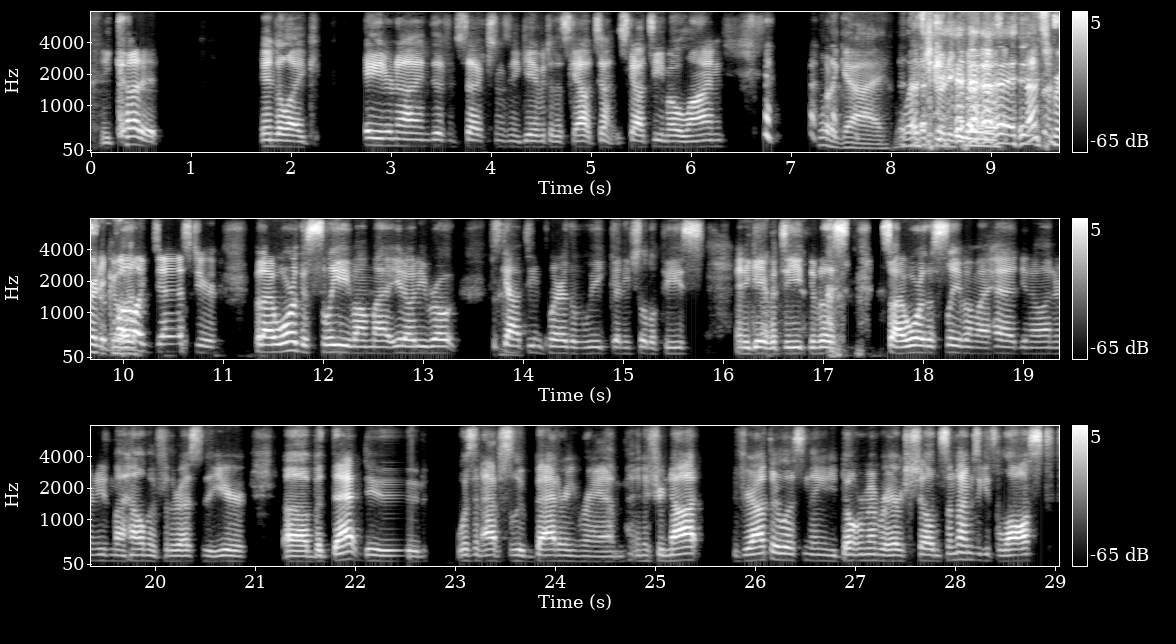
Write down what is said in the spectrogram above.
and he cut it into like eight or nine different sections, and he gave it to the scout t- scout team O line. what a guy! That's pretty cool. That's pretty cool. Like gesture, but I wore the sleeve on my, you know, and he wrote scout team player of the week on each little piece, and he gave it to each of us. So I wore the sleeve on my head, you know, underneath my helmet for the rest of the year. Uh, but that dude was an absolute battering ram. And if you're not, if you're out there listening and you don't remember Eric Shelton, sometimes he gets lost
